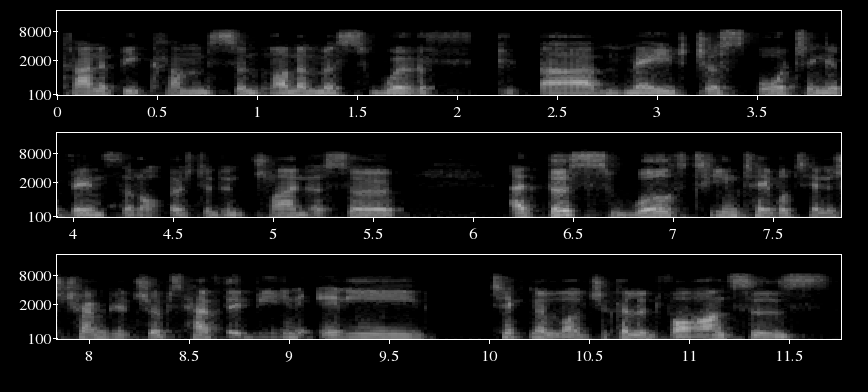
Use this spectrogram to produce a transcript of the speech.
kind of become synonymous with uh, major sporting events that are hosted in China. So, at this World Team Table Tennis Championships, have there been any technological advances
